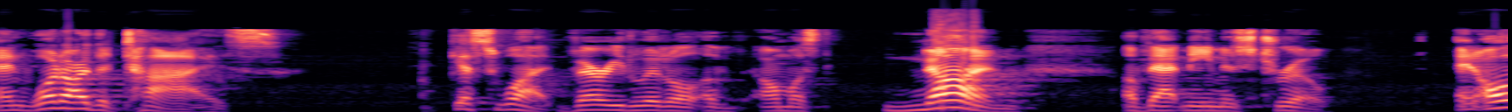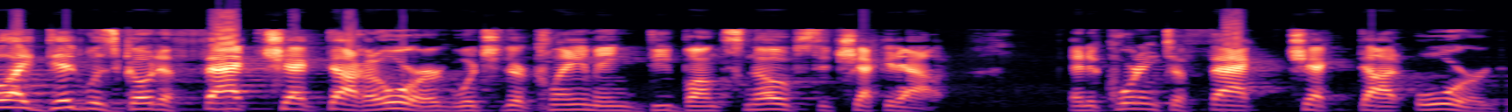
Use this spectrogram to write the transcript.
And what are the ties? Guess what? Very little of almost none of that meme is true. And all I did was go to factcheck.org, which they're claiming debunks Snopes, to check it out. And according to factcheck.org,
